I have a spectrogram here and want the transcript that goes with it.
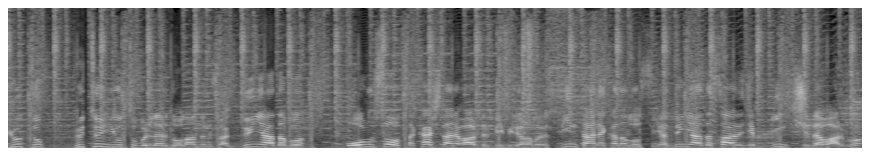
YouTube bütün YouTuber'ları dolandırmış. Bak dünyada bu olursa olsa kaç tane vardır 1 milyon abonesi? 1000 tane kanal olsun. Ya dünyada sadece 1000 kişi de var bu.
